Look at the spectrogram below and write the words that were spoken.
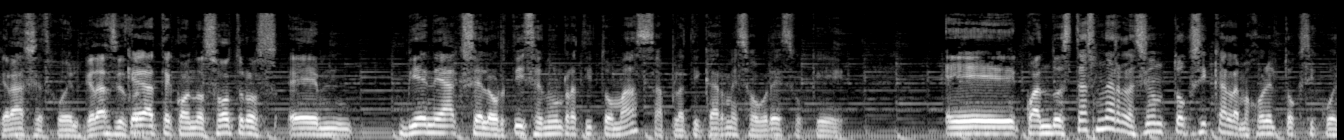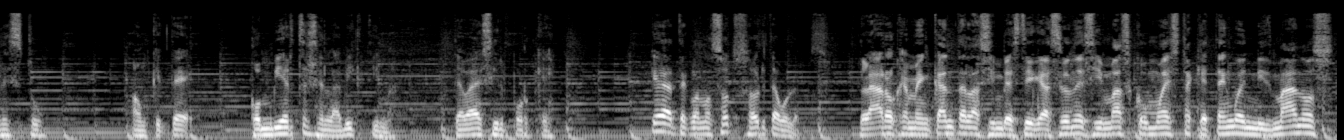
Gracias, Joel. Gracias. Quédate con nosotros. Em, viene Axel Ortiz en un ratito más a platicarme sobre eso. Que eh, cuando estás en una relación tóxica, a lo mejor el tóxico eres tú. Aunque te conviertes en la víctima. Te va a decir por qué. Quédate con nosotros, ahorita volvemos. Claro que me encantan las investigaciones y más como esta que tengo en mis manos.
